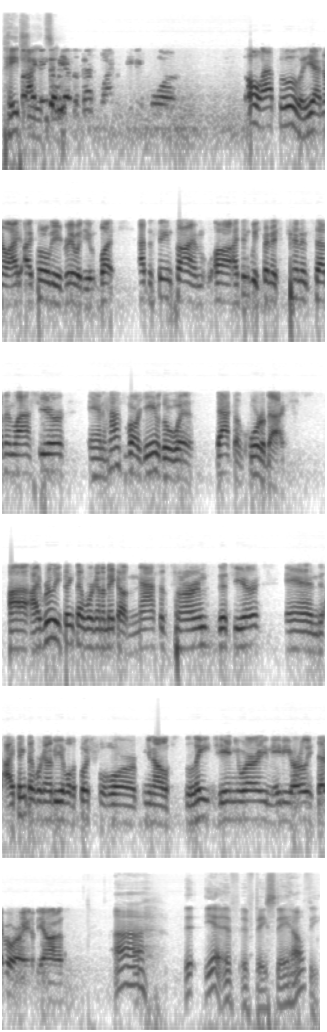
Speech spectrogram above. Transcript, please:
Patriots. But I think that we have the best wide receiving core. Oh, absolutely. Yeah, no, I, I totally agree with you. But at the same time, uh, I think we finished 10 and 7 last year, and half of our games were with backup quarterbacks. Uh, I really think that we're going to make a massive turn this year, and I think that we're going to be able to push for you know late January, maybe early February, to be honest. Uh, it, yeah, if if they stay healthy,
